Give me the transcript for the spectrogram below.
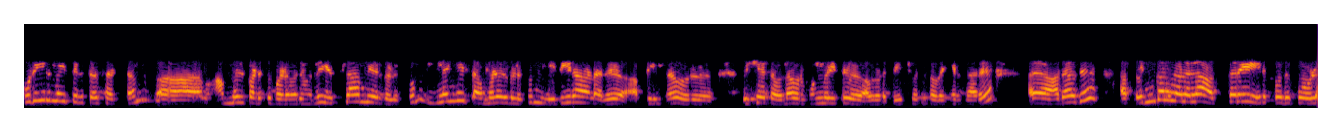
குடியுரிமை திருத்த சட்டம் அமல்படுத்தப்படுவது வந்து இஸ்லாமியர்களுக்கும் இலங்கை தமிழர்களுக்கும் எதிரானது அப்படின்ற ஒரு விஷயத்த வந்து அவர் முன்வைத்து அவரோட பேச்சு வந்து தொடங்கியிருந்தாரு. அதாவது பெண்கள் நலல அக்கறை இருப்பது போல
